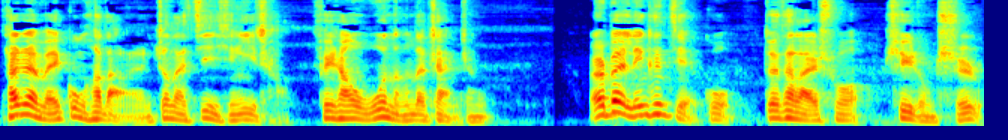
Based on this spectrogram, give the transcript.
他认为共和党人正在进行一场非常无能的战争，而被林肯解雇对他来说是一种耻辱。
